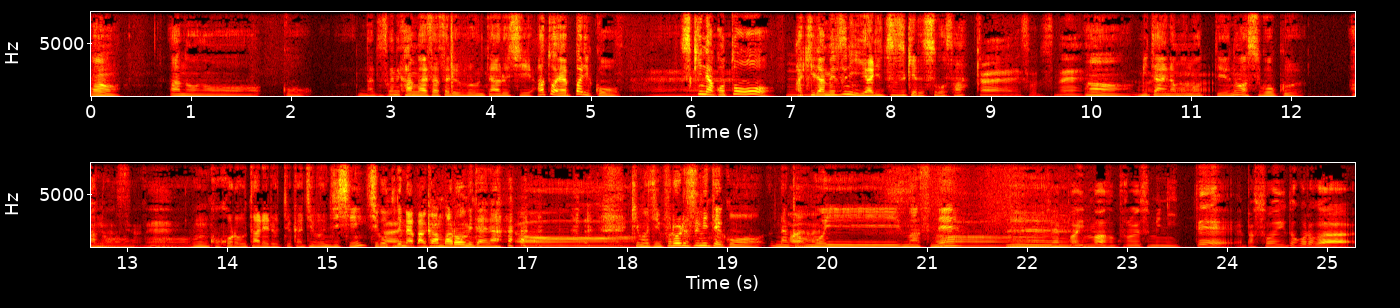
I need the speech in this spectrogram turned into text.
うん。あのこうなんですかね、考えさせる部分ってあるし、あとはやっぱりこう、好きなことを諦めずにやり続ける凄さ、はい、そうですね。うん、みたいなものっていうのはすごく、あの、ね、うん、心打たれるっていうか自分自身仕事でもやっぱ頑張ろうみたいな、はい、気持ちにプロレス見てこうなんか思いますね、はいはい、やっぱ今はプロレス見に行ってやっぱそういうところが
